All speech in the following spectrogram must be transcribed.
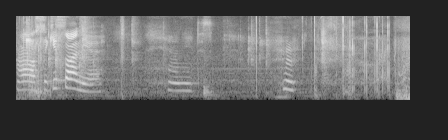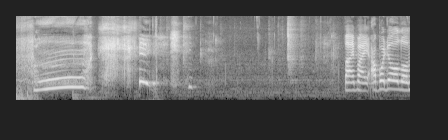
Ha 8 saniye. Yani 7. Hı. Bay bay. Abone olun.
